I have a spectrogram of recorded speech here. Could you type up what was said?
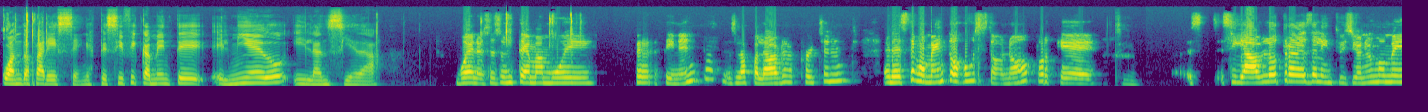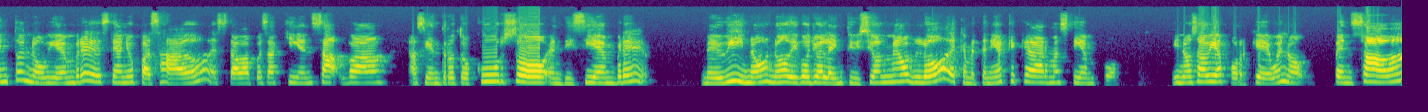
cuando aparecen, específicamente el miedo y la ansiedad? Bueno, ese es un tema muy pertinente, es la palabra pertinent. En este momento justo, ¿no? Porque si hablo otra vez de la intuición en un momento, en noviembre de este año pasado, estaba pues aquí en Saba haciendo otro curso en diciembre, me vino, ¿no? Digo yo, la intuición me habló de que me tenía que quedar más tiempo y no sabía por qué. Bueno, pensaba,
